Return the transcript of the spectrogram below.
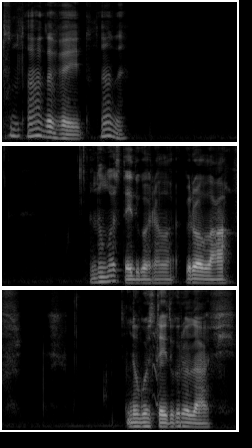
Do nada, velho. Do nada. Não gostei do Grolaf. Não gostei do Grolaf.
